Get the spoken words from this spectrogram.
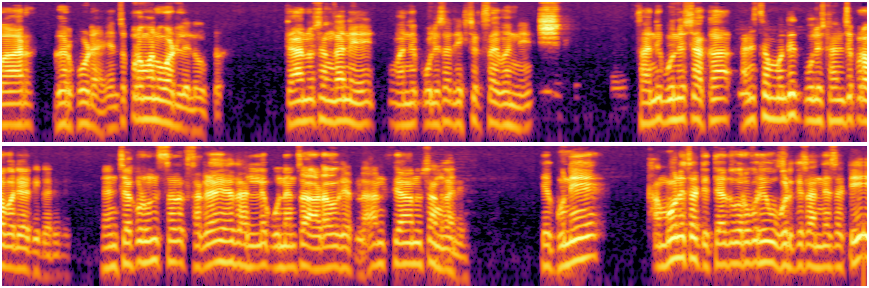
बार घरफोड्या यांचं प्रमाण वाढलेलं होतं. त्या अनुषंगाने मान्य पोलीस अधीक्षक साहेबांनी स्थानिक गुन्हे शाखा आणि संबंधित पोलीस ठाण्याचे प्रभारी अधिकारी यांच्याकडून सगळ्या या झालेल्या गुन्ह्यांचा आढावा घेतला आणि त्या अनुषंगाने हे गुन्हे थांबवण्यासाठी त्याचबरोबर हे उघडकीस आणण्यासाठी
